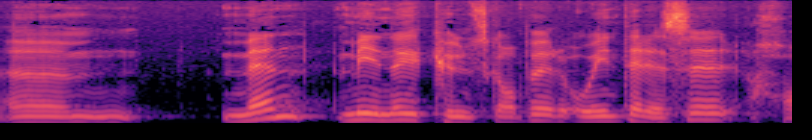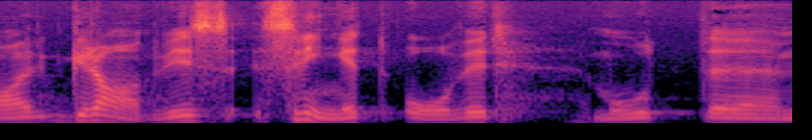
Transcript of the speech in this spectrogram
Um, men mine kunnskaper og interesser har gradvis svinget over mot eh,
